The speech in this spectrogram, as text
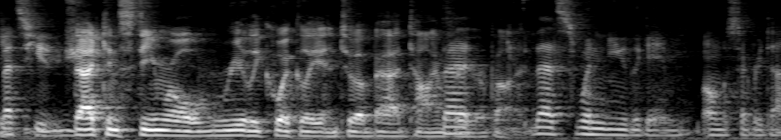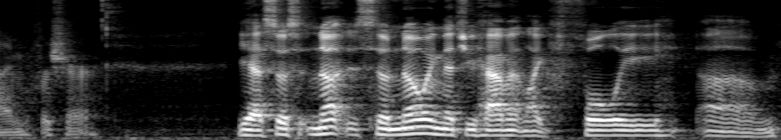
that's huge. That can steamroll really quickly into a bad time That- for your opponent. That's winning you the game almost every time for sure. Yeah, so not so knowing that you haven't like fully um,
